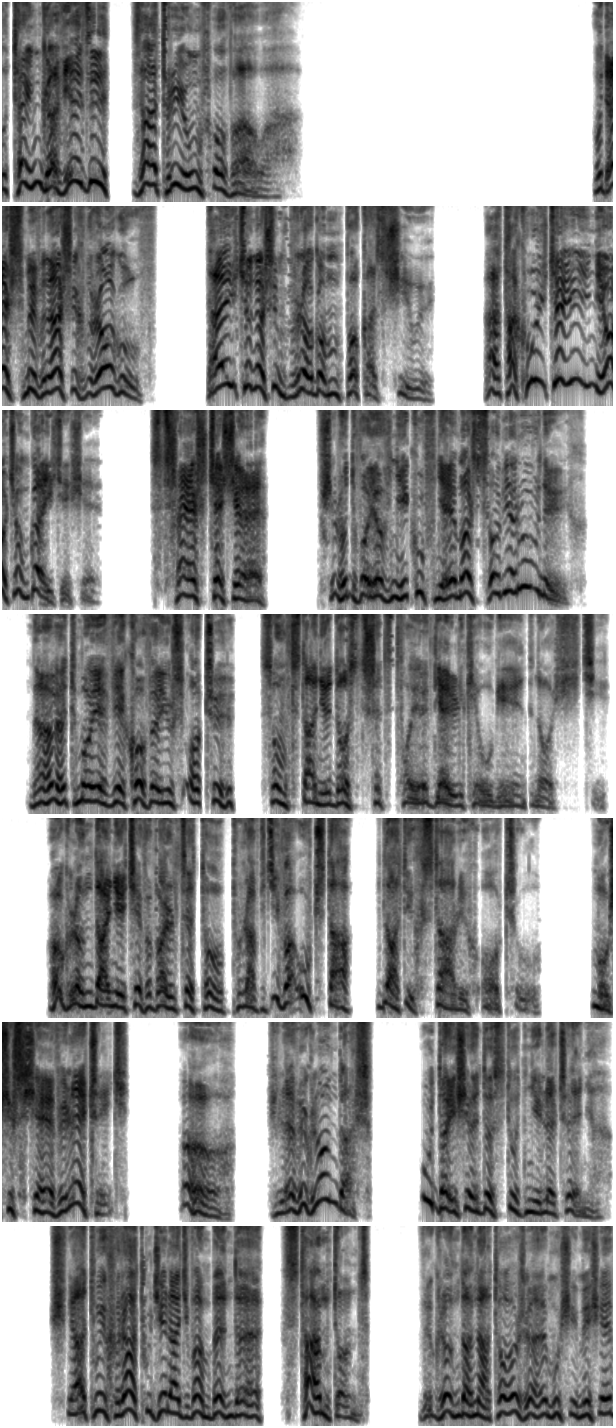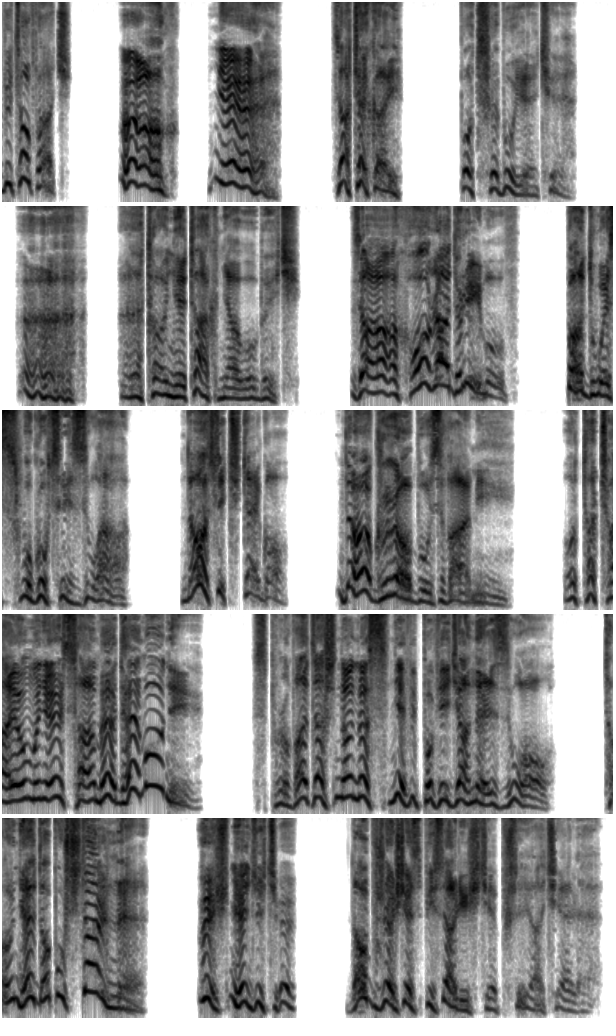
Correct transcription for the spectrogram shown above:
potęga wiedzy zatriumfowała. Uderzmy w naszych wrogów. Dajcie naszym wrogom pokaz siły. Atakujcie i nie ociągajcie się. Strzeżcie się. Wśród wojowników nie masz sobie równych. Nawet moje wiekowe już oczy są w stanie dostrzec twoje wielkie umiejętności. Oglądanie cię w walce to prawdziwa uczta dla tych starych oczu. Musisz się wyleczyć. O, źle wyglądasz. Udaj się do studni leczenia. Światłych rad udzielać wam będę stamtąd. Wygląda na to, że musimy się wycofać. Och, nie! Zaczekaj! Potrzebuję cię. Ech, to nie tak miało być. Za chora Dreamów! Podłe sługusy zła! Dosyć tego! Do grobu z wami! Otaczają mnie same demony! Sprowadzasz na nas niewypowiedziane zło. To niedopuszczalne. Wyśmienicie. Dobrze się spisaliście, przyjaciele.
